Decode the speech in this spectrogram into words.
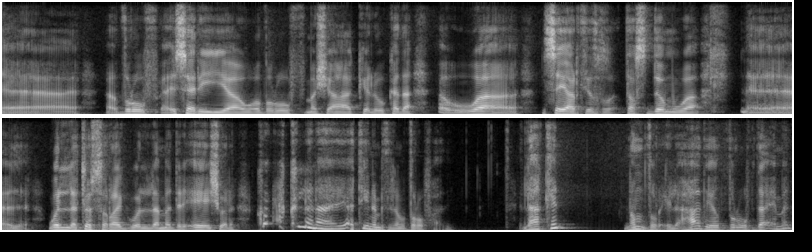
آه، ظروف اسريه وظروف مشاكل وكذا. وسيارتي تصدم و آه، ولا تسرق ولا ما أدري إيش ولا. كلنا يأتينا مثل الظروف هذه. لكن ننظر إلى هذه الظروف دائما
